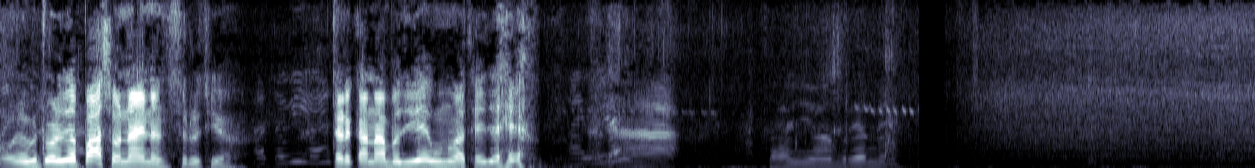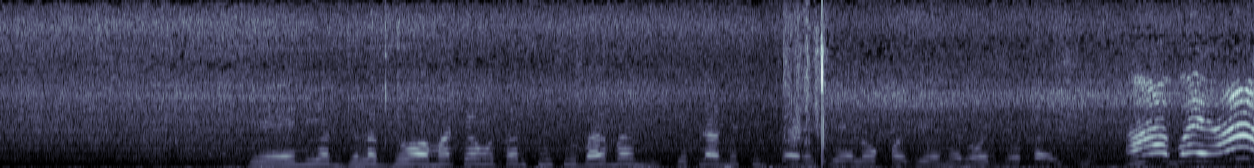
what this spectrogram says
ઓલે ઉતોડ જો પાછો નાઈન શરૂ થયો. તડકા ના બધું એ ઉનવા થઈ જાય. એની એક ઝલક જોવા માટે હું તરસું છું ભાઈબંધ. કેટલા નસીબદાર હશે લોકો જે એને રોજ જોતા હશે હા ભાઈ હા.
